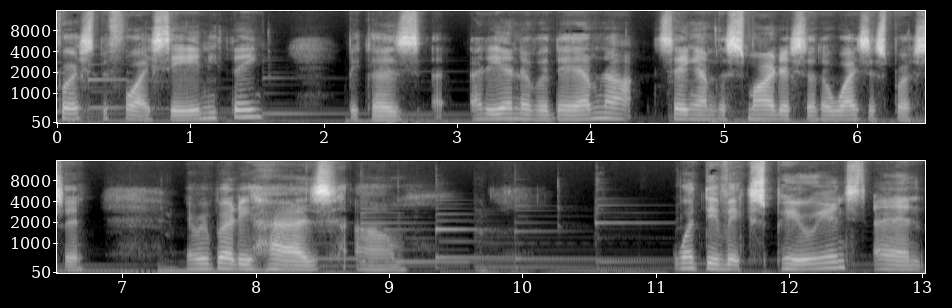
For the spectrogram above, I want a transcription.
first before I say anything because at the end of the day, I'm not saying I'm the smartest or the wisest person. Everybody has um, what they've experienced, and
